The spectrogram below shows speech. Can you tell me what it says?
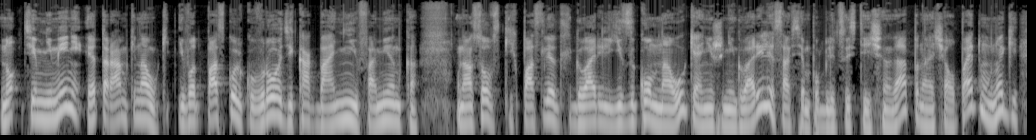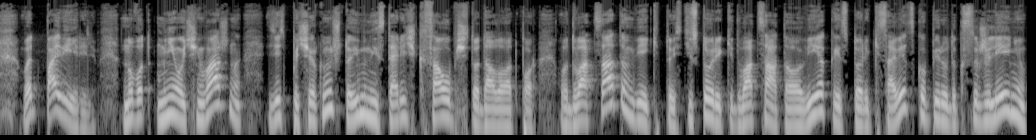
Но, тем не менее, это рамки науки. И вот поскольку вроде как бы они, Фоменко, Носовских последователи говорили языком науки, они же не говорили совсем публицистично, да, поначалу, поэтому многие в это поверили. Но вот мне очень важно здесь подчеркнуть, что именно историческое сообщество общество дало отпор. В 20 веке, то есть историки 20 века, историки советского периода, к сожалению,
